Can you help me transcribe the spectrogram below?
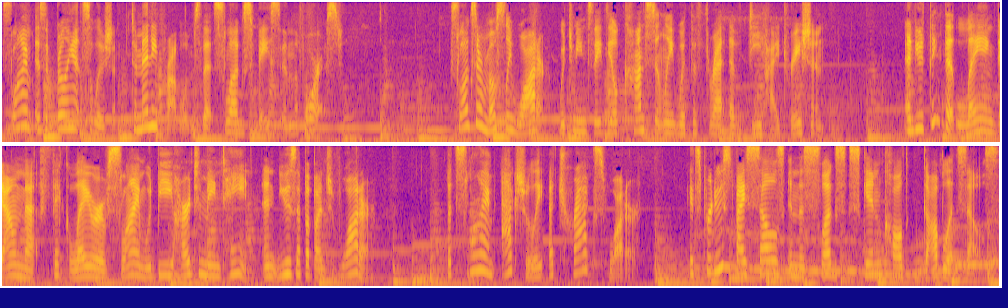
Slime is a brilliant solution to many problems that slugs face in the forest. Slugs are mostly water, which means they deal constantly with the threat of dehydration. And you'd think that laying down that thick layer of slime would be hard to maintain and use up a bunch of water. But slime actually attracts water. It's produced by cells in the slug's skin called goblet cells.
